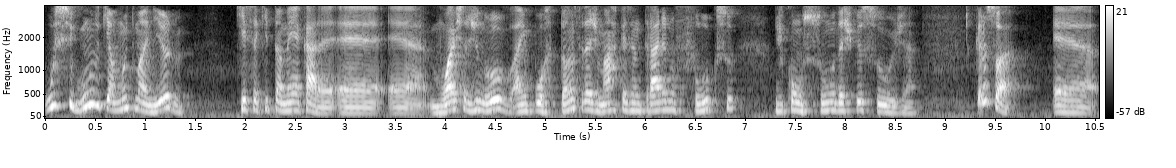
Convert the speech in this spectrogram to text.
O segundo, que é muito maneiro, que esse aqui também é, cara, é, é, mostra de novo a importância das marcas entrarem no fluxo de consumo das pessoas, né? Porque olha só, é,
